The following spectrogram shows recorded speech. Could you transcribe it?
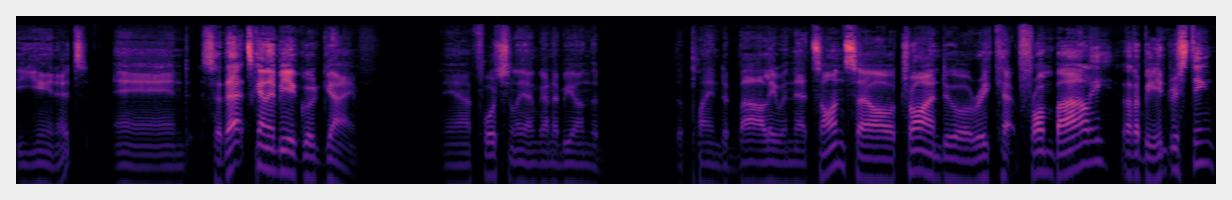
unit. And so that's going to be a good game. Now, unfortunately, I'm going to be on the, the plan to Bali when that's on, so I'll try and do a recap from Bali. That'll be interesting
